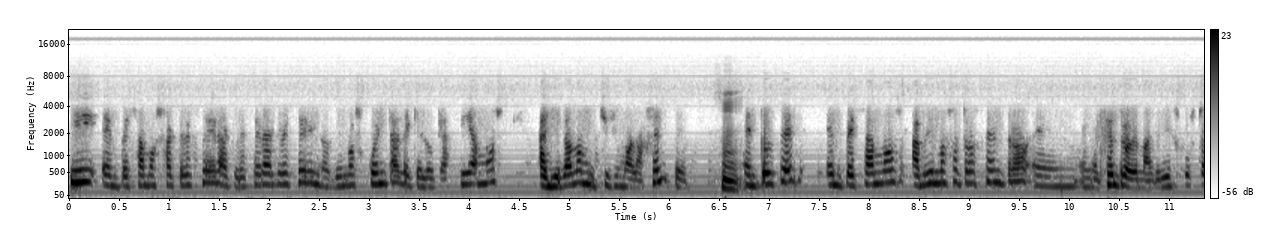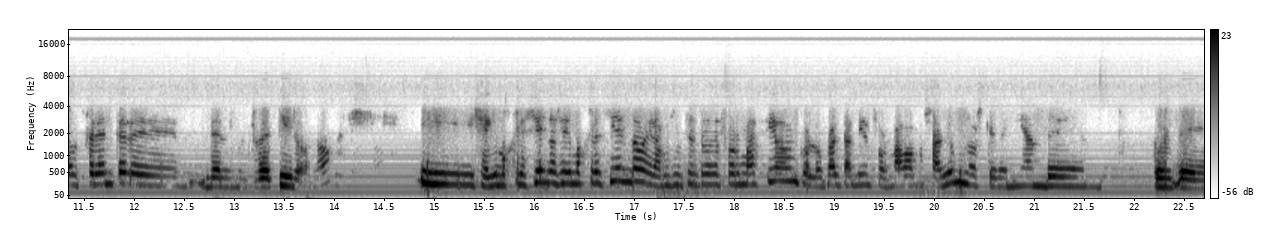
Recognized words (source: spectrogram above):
y empezamos a crecer, a crecer, a crecer y nos dimos cuenta de que lo que hacíamos ayudaba muchísimo a la gente. Hmm. Entonces empezamos, abrimos otro centro en, en el centro de Madrid, justo enfrente de- del retiro, ¿no? Y seguimos creciendo, seguimos creciendo, éramos un centro de formación, con lo cual también formábamos alumnos que venían de pues de,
